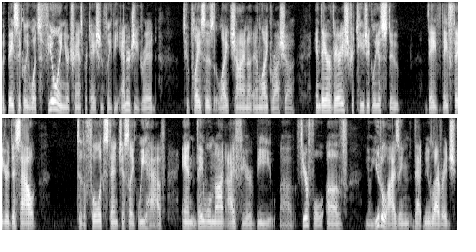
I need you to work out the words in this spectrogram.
but basically what's fueling your transportation fleet, the energy grid, to places like China and like Russia, and they are very strategically astute. They've they've figured this out to the full extent, just like we have, and they will not, I fear, be uh, fearful of you know utilizing that new leverage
